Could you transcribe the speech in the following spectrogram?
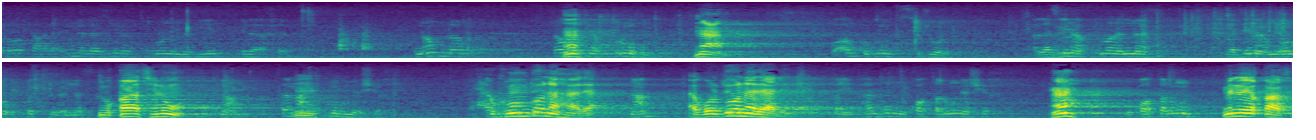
الرد على إن الذين يقتلون النبيين إلى آخره. أنهم لو لو يقتلوهم. نعم. والقوا بهم في السجون. الذين يقتلون الناس الذين يامرون بالقتل من الناس. يقاتلون. نعم. فما حكمهم يا شيخ؟ حكمهم دون هذا. نعم. أقول دون ذلك. طيب هل هم يقاتلون يا شيخ؟ ها؟ يقاتلون. من اللي يقاتل؟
